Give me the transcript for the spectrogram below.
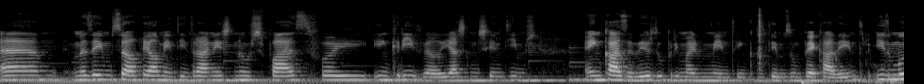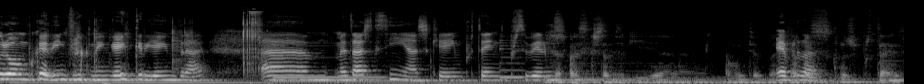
Ahm, mas a emoção realmente entrar neste novo espaço foi incrível e acho que nos sentimos em casa desde o primeiro momento em que metemos um pé cá dentro e demorou um bocadinho porque ninguém queria entrar. Um, mas acho que sim, acho que é importante percebermos. Já parece que estamos aqui há, há muito tempo, não é? É verdade. Que nos pertence.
